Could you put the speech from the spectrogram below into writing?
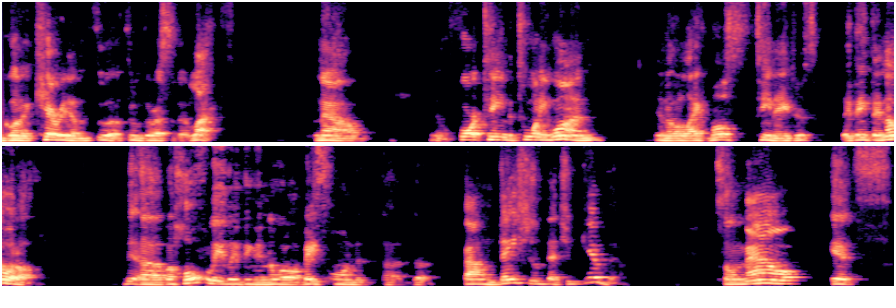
going to carry them through through the rest of their life. Now you know 14 to 21 you know like most teenagers they think they know it all. Uh, but hopefully they think they know it all based on the uh, the foundations that you give them. So now it's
